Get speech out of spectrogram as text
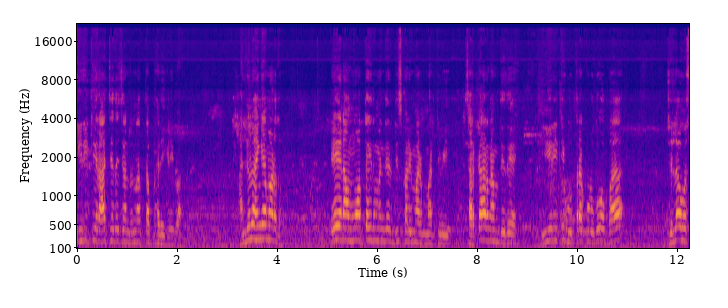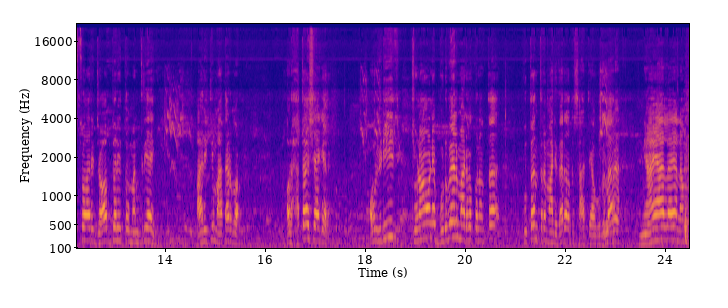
ಈ ರೀತಿ ರಾಜ್ಯದ ಜನರನ್ನ ತಪ್ಪು ಹಾದಿಗಿಳಿಬಾರ್ದು ಅಲ್ಲೂ ಹಾಗೆ ಮಾಡೋದು. ಏ, ನಾವು ಮೂವತ್ತೈದು ಮಂದಿ ಡಿಸ್ಕಾಲಿ ಮಾಡಿ, ಮಾಡ್ತೀವಿ. ಸರ್ಕಾರ ನಮ್ಮದಿದೆ ಈ ರೀತಿ ಉತ್ತರ ಕೊಡೋದು ಒಬ್ಬ ಜಿಲ್ಲಾ ಉಸ್ತುವಾರಿ ಜವಾಬ್ದಾರಿಯುತ ಮಂತ್ರಿಯಾಗಿ ಆ ರೀತಿ ಮಾತಾಡಬಾರ್ದು. ಅವ್ರು ಹತಾಶೆ ಆಗ್ಯಾರ. ಅವ್ರು ಇಡೀ ಚುನಾವಣೆ ಬುಡಮೇಲೆ ಮಾಡಬೇಕು ಅನ್ನೋಂಥ ಕುತಂತ್ರ ಮಾಡಿದ್ದಾರೆ. ಅದು ಸಾಧ್ಯ ಆಗೋದಿಲ್ಲ. ನ್ಯಾಯಾಲಯ ನಮ್ಮ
